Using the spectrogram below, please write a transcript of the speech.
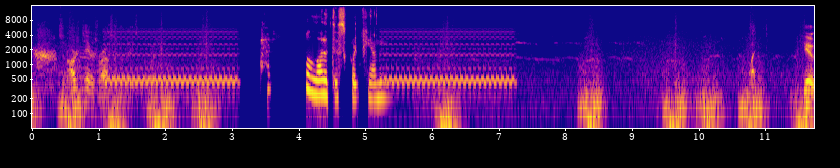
There's an Argentavis right outside the base. By the way. A lot of Discord PM. What? Yo,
